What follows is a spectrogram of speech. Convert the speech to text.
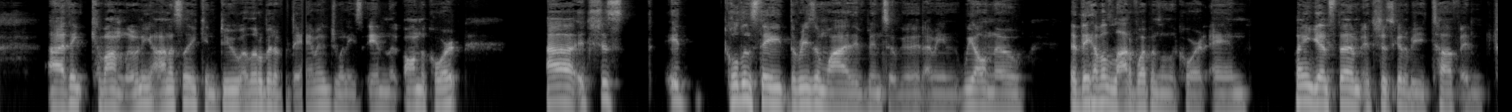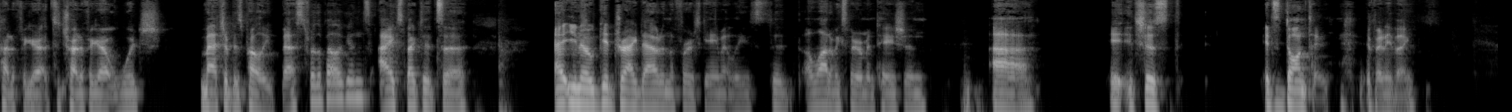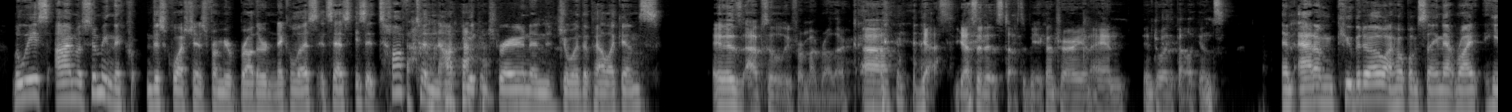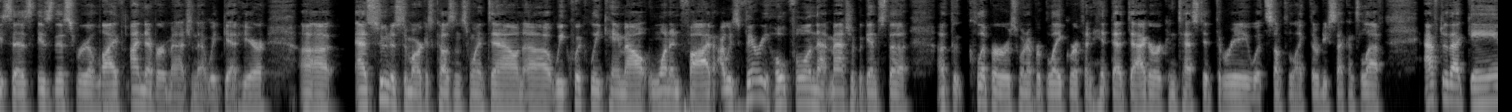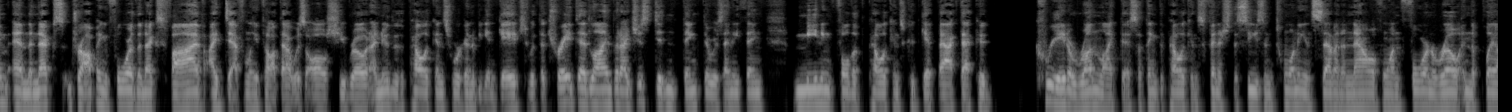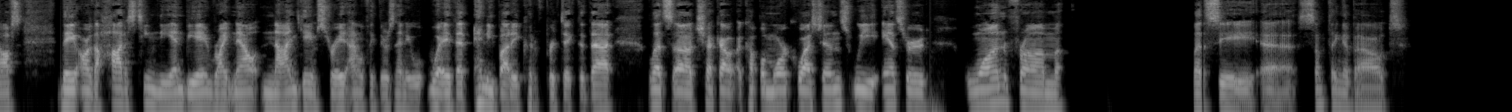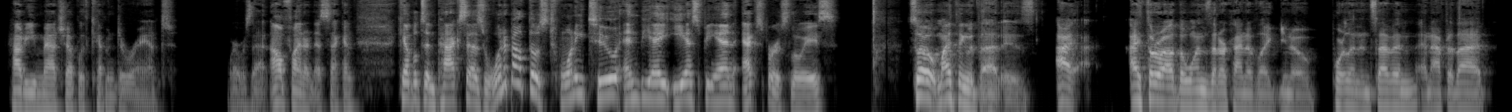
Uh, I think Kevon Looney honestly can do a little bit of damage when he's in the on the court. Uh, it's just it Golden State. The reason why they've been so good. I mean, we all know that they have a lot of weapons on the court, and playing against them, it's just going to be tough and try to figure out to try to figure out which matchup is probably best for the Pelicans. I expect it to you know, get dragged out in the first game at least. A lot of experimentation. Uh, it, it's just, it's daunting, if anything. Luis, I'm assuming that this question is from your brother Nicholas. It says, "Is it tough to not be a contrarian and enjoy the Pelicans?" It is absolutely from my brother. Uh, yes, yes, it is tough to be a contrarian and enjoy the Pelicans. And Adam Cubido, I hope I'm saying that right. He says, "Is this real life?" I never imagined that we'd get here. Uh, as soon as Demarcus Cousins went down, uh, we quickly came out one and five. I was very hopeful in that matchup against the, uh, the Clippers. Whenever Blake Griffin hit that dagger contested three with something like 30 seconds left, after that game and the next dropping four, the next five, I definitely thought that was all she wrote. I knew that the Pelicans were going to be engaged with the trade deadline, but I just didn't think there was anything meaningful that the Pelicans could get back that could create a run like this. I think the Pelicans finished the season 20 and 7 and now have won four in a row in the playoffs. They are the hottest team in the NBA right now, nine games straight. I don't think there's any way that anybody could have predicted that. Let's uh, check out a couple more questions. We answered one from, let's see, uh, something about how do you match up with Kevin Durant? Where was that? I'll find it in a second. Kempleton Pack says, What about those 22 NBA ESPN experts, Luis? So my thing with that is I I throw out the ones that are kind of like you know Portland and seven, and after that,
